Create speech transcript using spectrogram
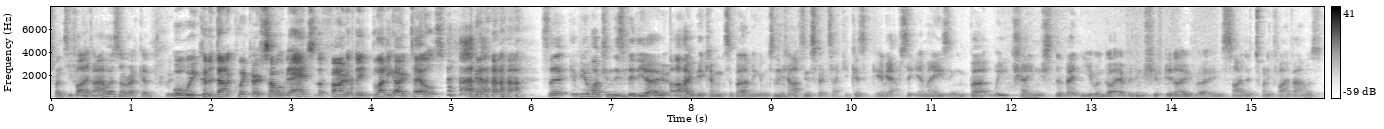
25 hours, I reckon. Well, we could have done it quicker if someone would answer the phone at these bloody hotels. So if you're watching this video, I hope you're coming to Birmingham to the mm. karting spectacular because it's going to be absolutely amazing. But we changed the venue and got everything shifted over inside of 25 hours.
